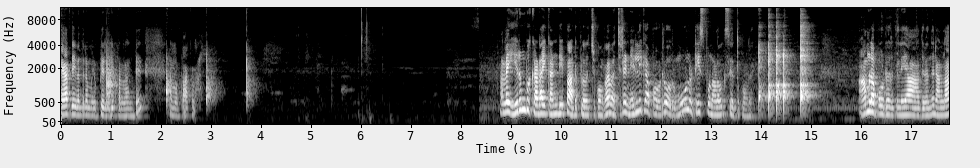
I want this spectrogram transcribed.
ஹேர் டே வந்து நம்ம எப்படி ரெடி பண்ணலான்ட்டு நம்ம பார்க்கலாம். நல்லா இரும்பு கடாய் கண்டிப்பாக அடுப்பில் வச்சுக்கோங்க. வச்சுட்டு நெல்லிக்காய் பவுட்ரு ஒரு மூணு டீஸ்பூன் அளவுக்கு சேர்த்துக்கோங்க. ஆம்லா பவுடர் இருக்கு இல்லையா அது வந்து நல்லா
